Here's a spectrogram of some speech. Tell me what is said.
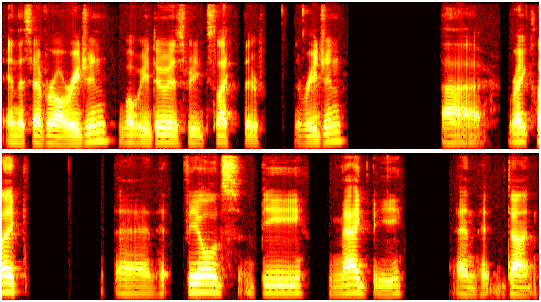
in this overall region. What we do is we select the, the region, uh, right click and hit fields B, mag B and hit done.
